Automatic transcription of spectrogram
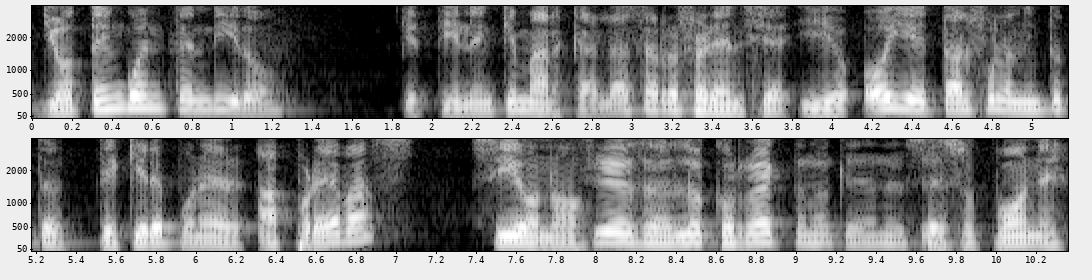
yo tengo entendido que tienen que marcarle esa referencia y, oye, tal fulanito te, quiere poner, ¿a pruebas? ¿Sí o no? Sí, eso es lo correcto, ¿no? Que Se supone.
